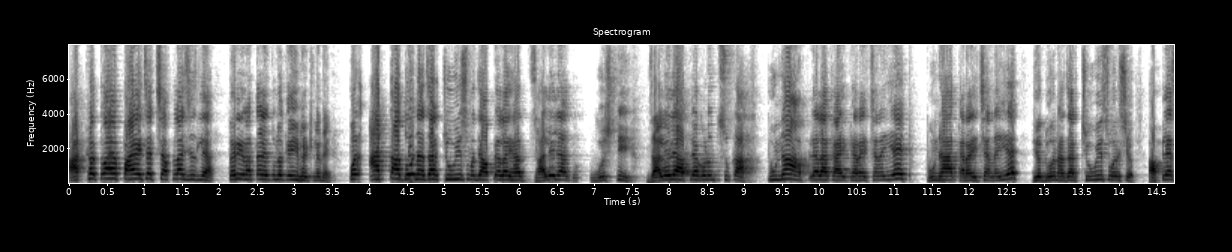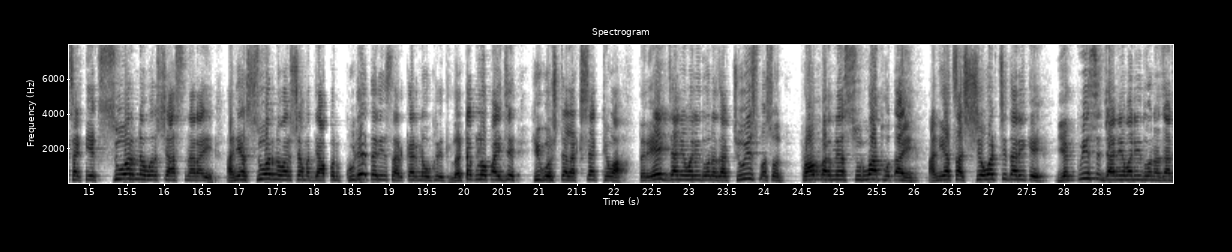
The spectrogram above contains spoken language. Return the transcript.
अख्खा तो आहे पायाच्या चपला झिजल्या तरी रताळे तुला काही भेटलं नाही. पण आता दोन हजार चोवीसमध्ये आपल्याला ह्या झालेल्या गोष्टी झालेल्या आपल्याकडून चुका पुन्हा आपल्याला काय करायच्या नाहीये? पुन्हा करायच्या नाहीयेत. हे दोन हजार चोवीस वर्ष आपल्यासाठी एक सुवर्ण वर्ष असणार आहे. आणि या सुवर्ण वर्षामध्ये आपण कुठेतरी सरकारी नोकरीत लटकलो पाहिजे ही गोष्ट लक्षात ठेवा. तर एक जानेवारी दोन हजार चोवीसपासून फॉर्म भरण्यास सुरुवात होत आहे. आणि याचा शेवटची तारीख आहे एकवीस जानेवारी दोन हजार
